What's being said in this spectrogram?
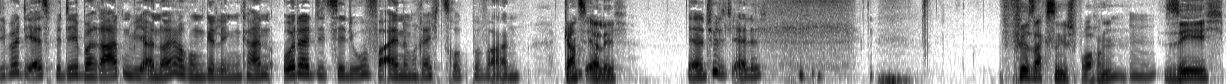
lieber die SPD beraten, wie Erneuerung gelingen kann, oder die CDU vor einem Rechtsruck bewahren. Ganz ehrlich, Ja, natürlich ehrlich. für Sachsen gesprochen, Mhm. sehe ich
